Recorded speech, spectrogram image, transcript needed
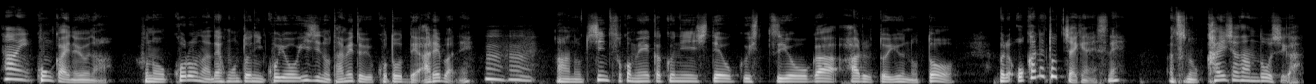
はい。今回のようなこのコロナで本当に雇用維持のためということであればねうんうん。あのきちんとそこを明確にしておく必要があるというのとこれお金取っちゃいけないですね。その会社さん同士が。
